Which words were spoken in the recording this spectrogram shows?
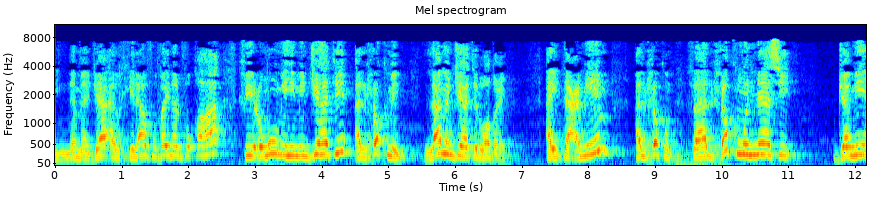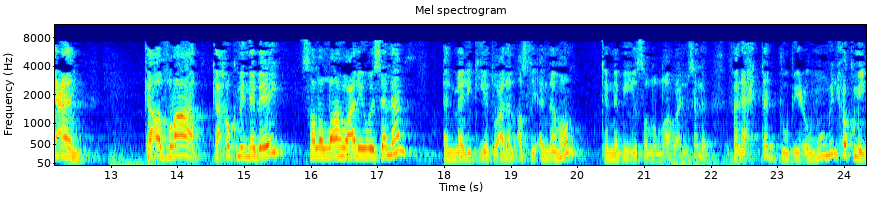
إنما جاء الخلاف بين الفقهاء في عمومه من جهة الحكم لا من جهة الوضع. أي تعميم الحكم. فهل حكم الناس جميعا كأفراد كحكم النبي صلى الله عليه وسلم؟ المالكية على الأصل أنهم كالنبي صلى الله عليه وسلم. فنحتج بعموم الحكم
